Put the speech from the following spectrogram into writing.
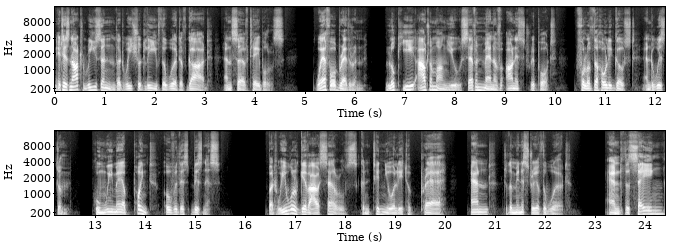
It is not reason that we should leave the word of God, and serve tables. Wherefore, brethren, look ye out among you seven men of honest report, full of the Holy Ghost and wisdom, whom we may appoint over this business. But we will give ourselves continually to prayer and to the ministry of the word. And the saying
